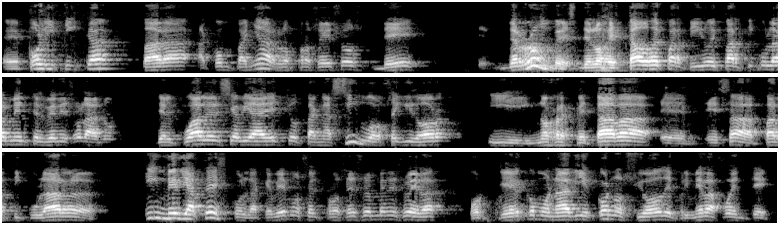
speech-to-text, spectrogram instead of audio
eh, política para acompañar los procesos de derrumbes de los estados de partido y particularmente el venezolano, del cual él se había hecho tan asiduo seguidor y nos respetaba eh, esa particular inmediatez con la que vemos el proceso en Venezuela, porque él como nadie conoció de primera fuente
